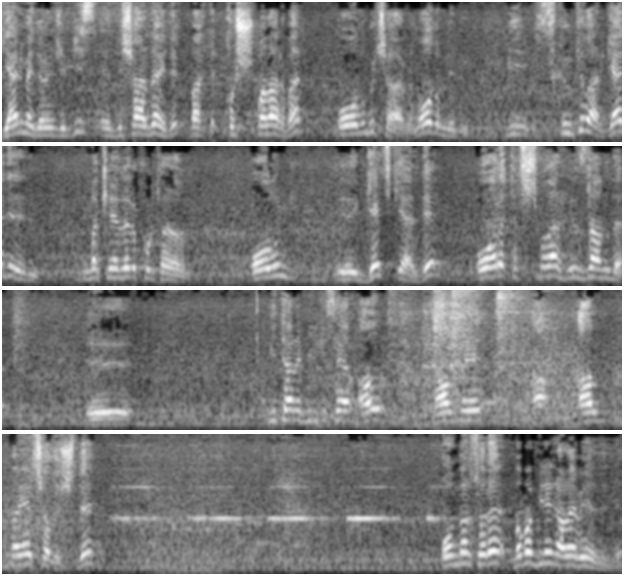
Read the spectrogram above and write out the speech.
gelmeden önce biz e, dışarıdaydık. Baktık koşuşmalar var. Oğlumu çağırdım. Oğlum dedim bir sıkıntı var. Gel de dedim makineleri kurtaralım. Oğlum e, geç geldi. O ara kaçışmalar hızlandı. E, bir tane bilgisayar al, almaya almaya çalıştı. Ondan sonra baba binen arabaya dedi.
